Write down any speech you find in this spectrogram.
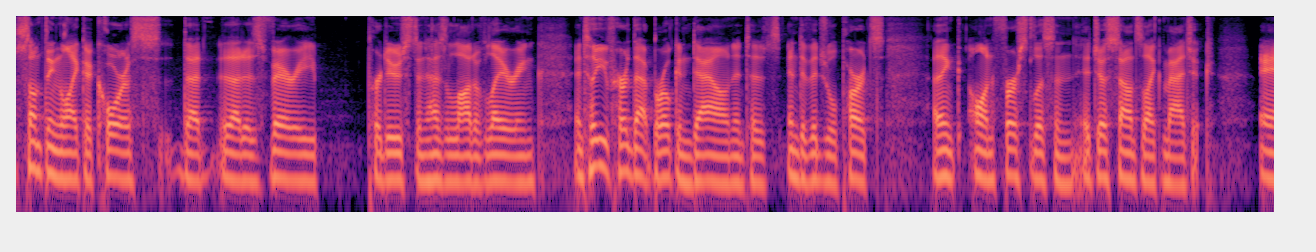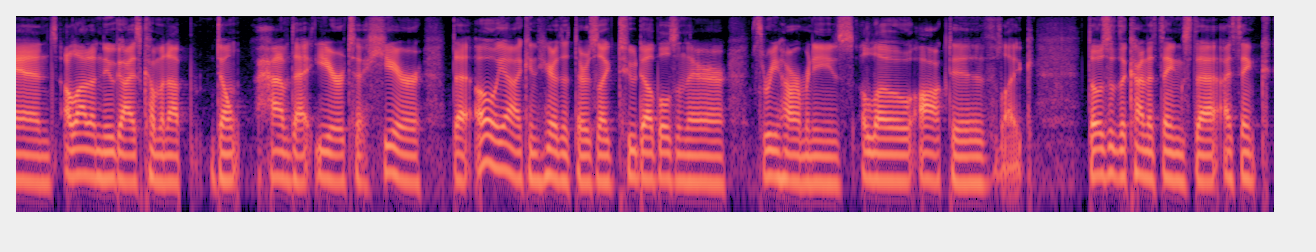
something like a chorus that that is very produced and has a lot of layering, until you've heard that broken down into individual parts, I think on first listen it just sounds like magic. And a lot of new guys coming up don't have that ear to hear that, oh, yeah, I can hear that there's like two doubles in there, three harmonies, a low octave. Like, those are the kind of things that I think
